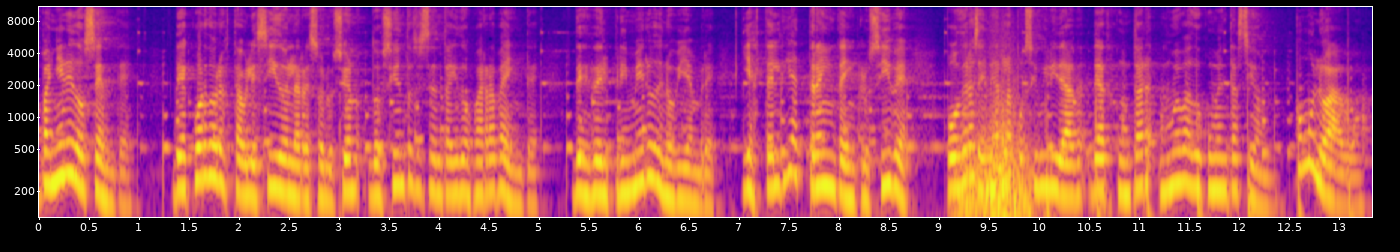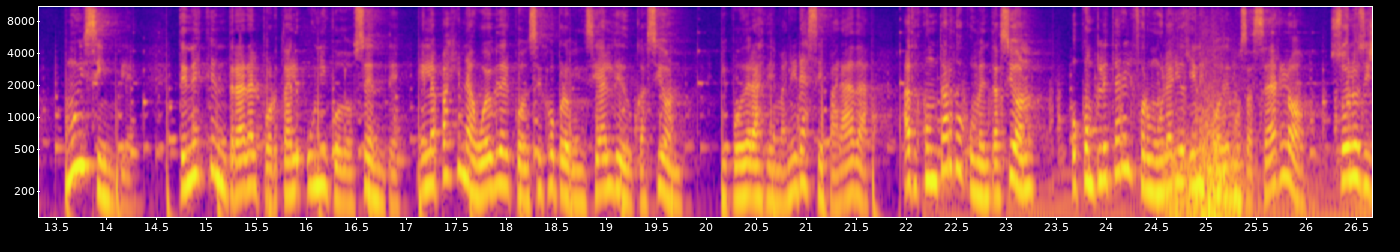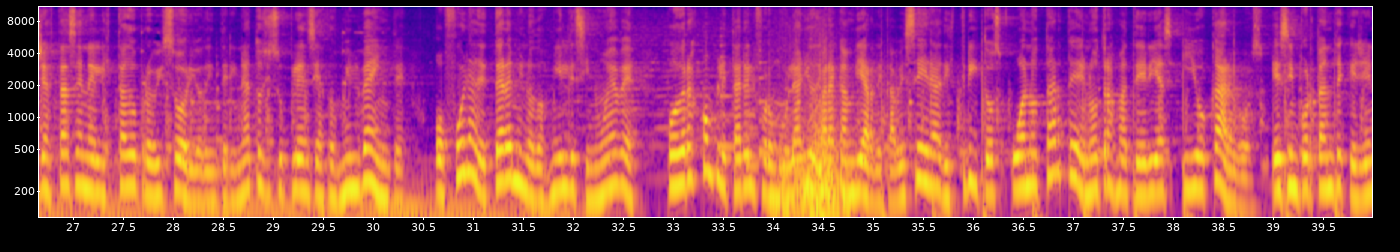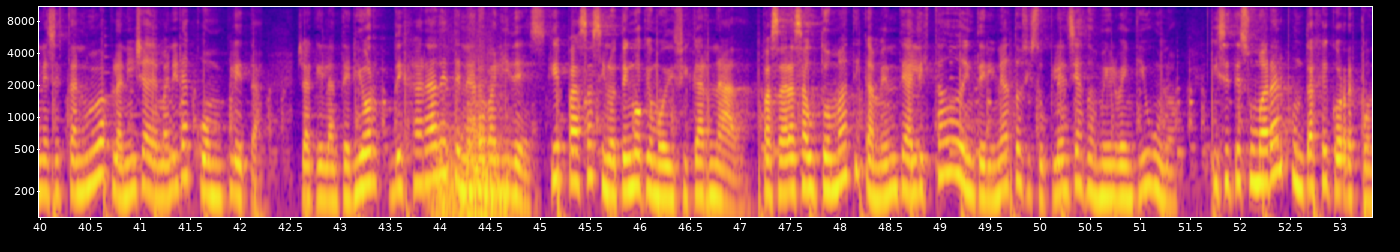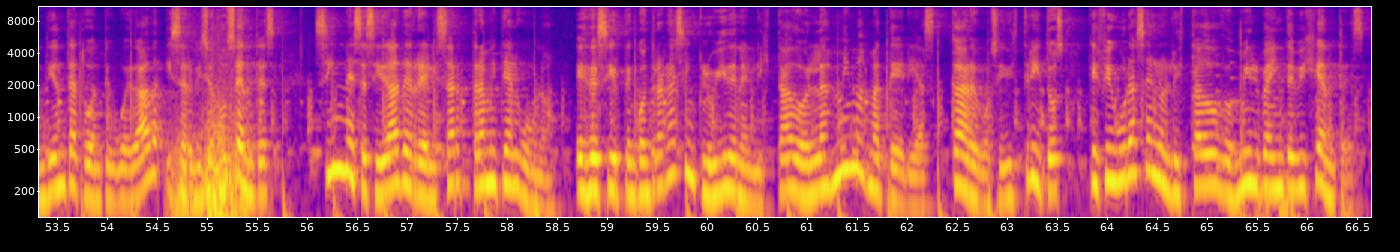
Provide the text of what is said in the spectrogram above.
Compañero docente, de acuerdo a lo establecido en la resolución 262-20, desde el 1 de noviembre y hasta el día 30 inclusive, podrás tener la posibilidad de adjuntar nueva documentación. ¿Cómo lo hago? Muy simple. Tenés que entrar al portal único docente en la página web del Consejo Provincial de Educación y podrás de manera separada adjuntar documentación o completar el formulario. ¿Quiénes podemos hacerlo? Solo si ya estás en el listado provisorio de interinatos y suplencias 2020 o fuera de término 2019, podrás completar el formulario para cambiar de cabecera, distritos o anotarte en otras materias y o cargos. Es importante que llenes esta nueva planilla de manera completa ya que el anterior dejará de tener validez. ¿Qué pasa si no tengo que modificar nada? Pasarás automáticamente al listado de interinatos y suplencias 2021 y se te sumará el puntaje correspondiente a tu antigüedad y servicios docentes sin necesidad de realizar trámite alguno. Es decir, te encontrarás incluida en el listado en las mismas materias, cargos y distritos que figuras en los listados 2020 vigentes,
